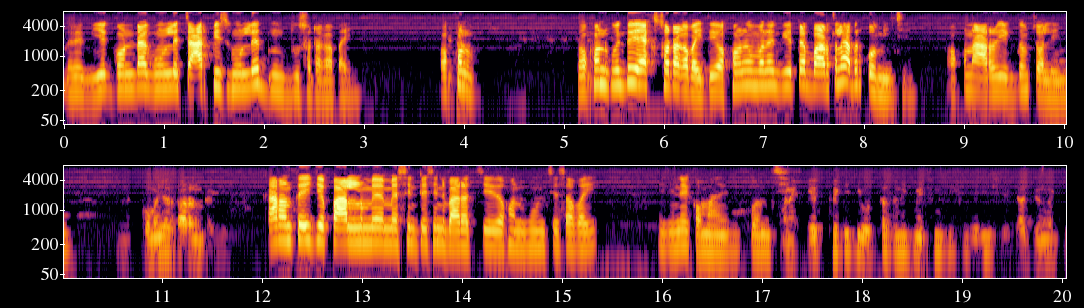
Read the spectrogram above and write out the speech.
মানে ইয়ে গন্ডা গুনলে চার পিস গুনলে দুশো টাকা পাই। কখন তখন কিন্তু একশো টাকা পাইতে। এখন মানে যেটা বাড়তলে আবার কমিয়েছে। এখন আরও একদম চলেনি। মানে কমে যাওয়ার কারণটা কি? কারণ তো এই যে পাল মেশিন টেশিন বাড়াচ্ছে যখন গুনছে সবাই এই জন্যই কমায় কমছে। মানে এর থেকে কি অত্যাধুনিক মেশিন কিছু বেরিয়েছে? যার জন্য কি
